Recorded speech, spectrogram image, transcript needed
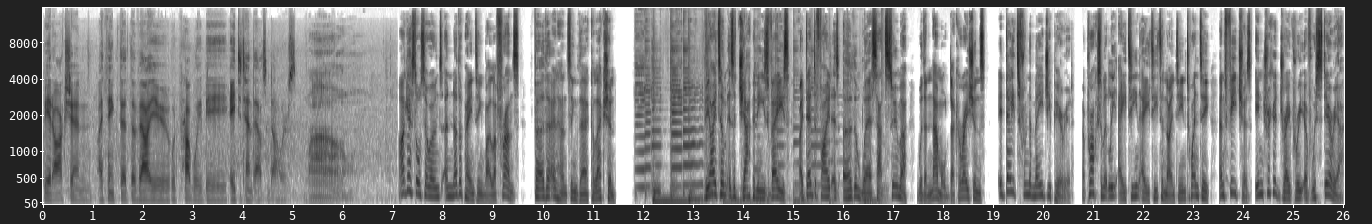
be at auction, I think that the value would probably be eight to ten thousand dollars. Wow. Our guest also owns another painting by La France, further enhancing their collection. The item is a Japanese vase, identified as earthenware satsuma with enameled decorations. It dates from the Meiji period, approximately 1880 to 1920, and features intricate drapery of wisteria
